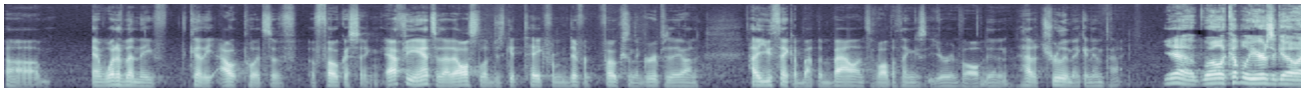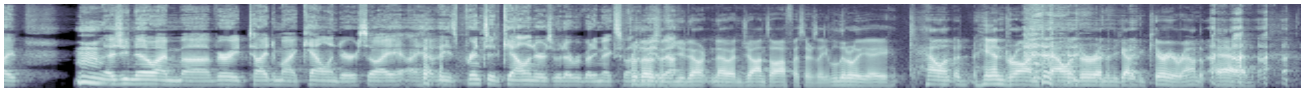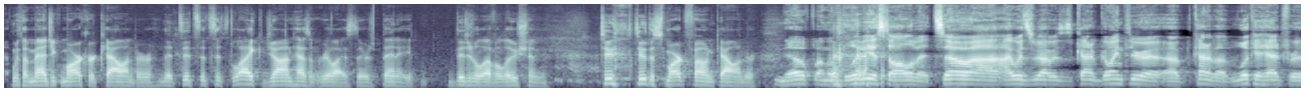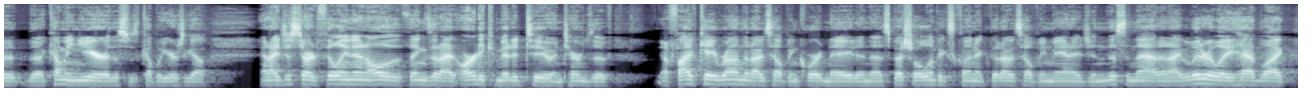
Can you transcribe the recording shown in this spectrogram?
Um, and what have been the kind of the outputs of, of focusing? After you answer that, I also love just get take from different folks in the group today on how you think about the balance of all the things that you're involved in and how to truly make an impact. Yeah, well, a couple years ago, I as you know, I'm uh, very tied to my calendar, so I, I have these printed calendars. What everybody makes fun For of those me about. of you who don't know, in John's office, there's a literally a calendar, hand-drawn calendar, and then you got to carry around a pad with a magic marker calendar. It's, it's, it's, it's like John hasn't realized there's been a digital evolution to, to the smartphone calendar. Nope, I'm oblivious to all of it. So uh, I was I was kind of going through a, a kind of a look ahead for the coming year. This was a couple years ago, and I just started filling in all of the things that I had already committed to in terms of a 5K run that I was helping coordinate and a Special Olympics clinic that I was helping manage and this and that. And I literally had like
